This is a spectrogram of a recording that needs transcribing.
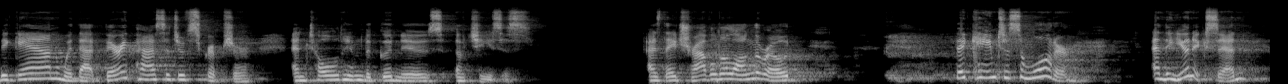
began with that very passage of Scripture and told him the good news of Jesus. As they traveled along the road, they came to some water, and the eunuch said,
